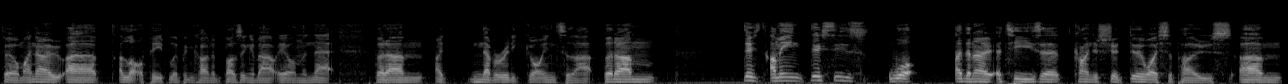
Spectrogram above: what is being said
film. I know uh, a lot of people have been kind of buzzing about it on the net, but um, I never really got into that. But um, this, I mean, this is what I don't know a teaser kind of should do, I suppose. Um,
